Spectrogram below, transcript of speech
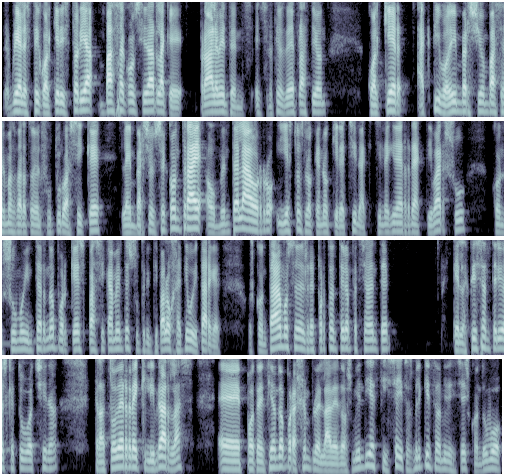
real estate, cualquier historia, vas a considerarla que probablemente en, situaciones de deflación cualquier activo de inversión va a ser más barato en el futuro. Así que la inversión se contrae, aumenta el ahorro y esto es lo que no quiere China. China quiere reactivar su consumo interno porque es básicamente su principal objetivo y target. Os contábamos en el reporte anterior precisamente que las crisis anteriores que tuvo China trató de reequilibrarlas, eh, potenciando, por ejemplo, en la de 2016, 2015-2016, cuando hubo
